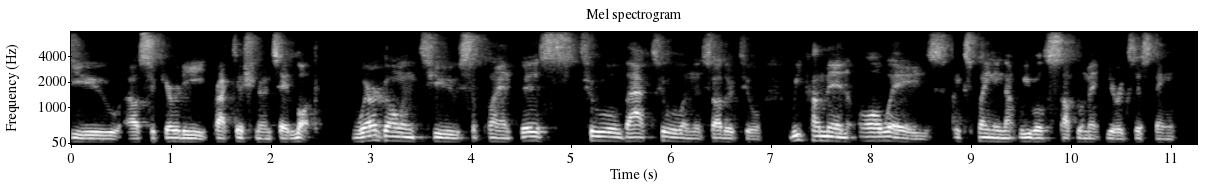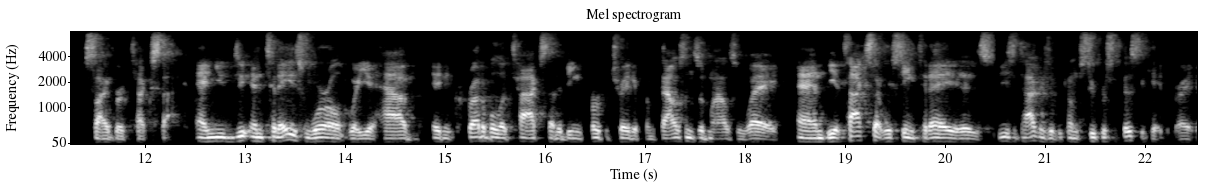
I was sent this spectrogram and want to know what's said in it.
to a security practitioner and say, look, we're going to supplant this tool, that tool, and this other tool. We come in always explaining that we will supplement your existing cyber tech stack. And you do in today's world where you have incredible attacks that are being perpetrated from thousands of miles away. And the attacks that we're seeing today is these attackers have become super sophisticated, right?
